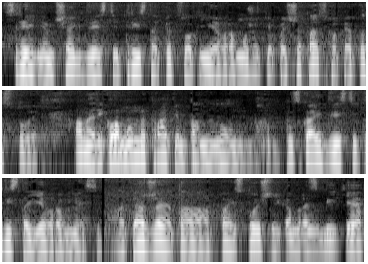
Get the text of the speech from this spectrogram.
в среднем чек 200, 300, 500 евро. Можете посчитать, сколько это стоит. А на рекламу мы тратим там, ну, пускай 200-300 евро в месяц. Опять же, это по источникам разбития.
